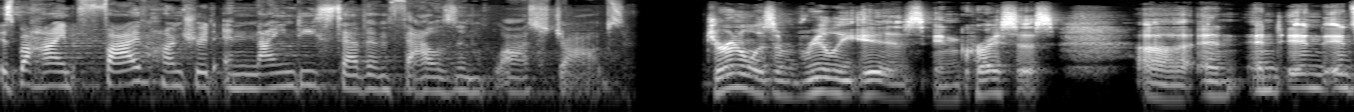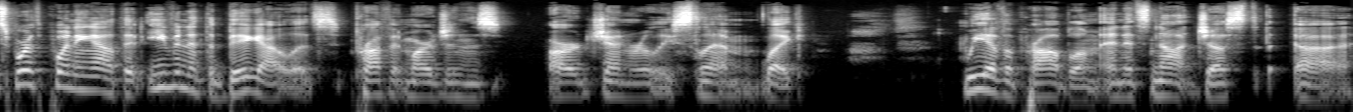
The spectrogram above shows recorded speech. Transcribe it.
is behind 597,000 lost jobs. journalism really is in crisis uh, and, and and and it's worth pointing out that even at the big outlets profit margins are generally slim like we have a problem and it's not just uh,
